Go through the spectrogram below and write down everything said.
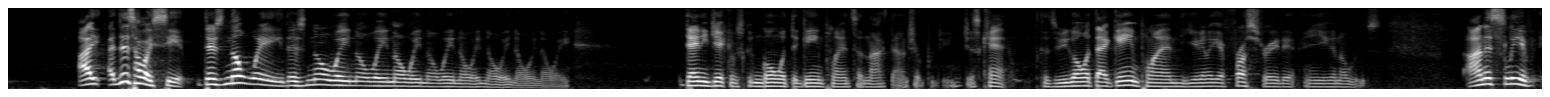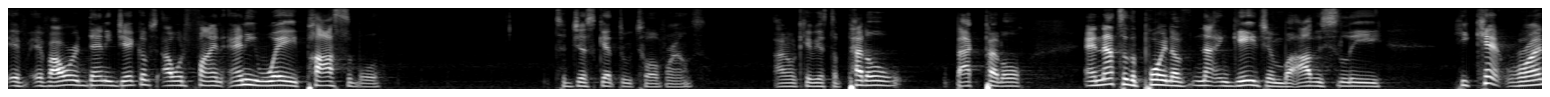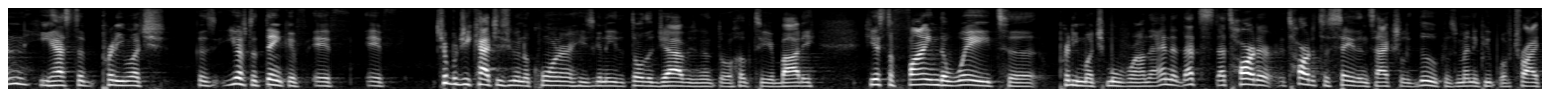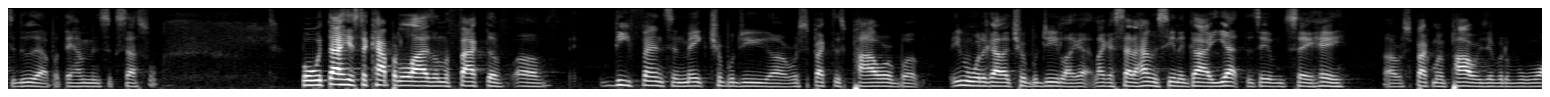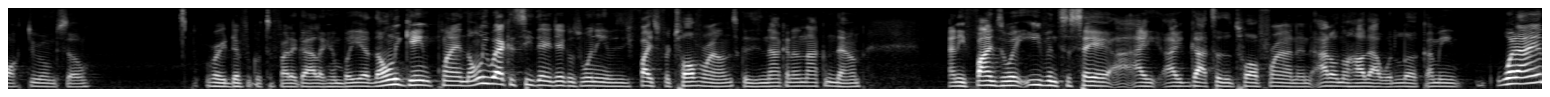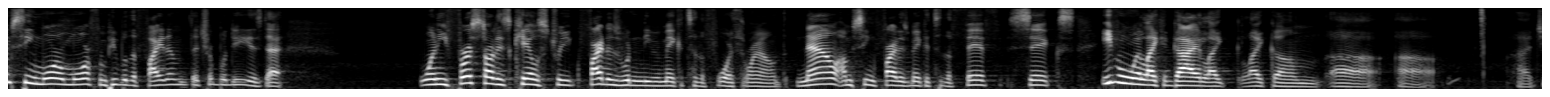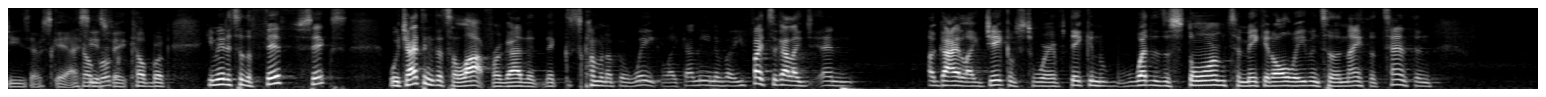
I I- this is how I see it. There's no way. There's no way. No way. No way. No way. No way. No way. No way. No way. Danny Jacobs can go with the game plan to knock down Triple G. Just can't. Because if you go with that game plan, you're gonna get frustrated and you're gonna lose. Honestly, if if if I were Danny Jacobs, I would find any way possible to just get through 12 rounds. I don't care if he has to pedal, back pedal, and not to the point of not engage him, but obviously he can't run. He has to pretty much because you have to think if if if Triple G catches you in a corner, he's gonna either throw the jab, he's gonna throw a hook to your body. He has to find a way to pretty much move around that, and that's that's harder. It's harder to say than to actually do because many people have tried to do that, but they haven't been successful. But with that, he has to capitalize on the fact of, of defense and make Triple G uh, respect his power. But even with a guy like Triple G, like I- like I said, I haven't seen a guy yet that's able to say, "Hey, uh, respect my power." He's able to walk through him. So very difficult to fight a guy like him. But yeah, the only game plan, the only way I could see Dan Jacobs winning is he fights for 12 rounds because he's not going to knock him down. And he finds a way even to say, I, I got to the 12th round, and I don't know how that would look. I mean, what I am seeing more and more from people that fight him, the Triple D, is that when he first started his KO streak, fighters wouldn't even make it to the fourth round. Now I'm seeing fighters make it to the fifth, sixth, even with like a guy like like um uh uh uh geez, I was scared. I Kell see his Brook? face, Kell Brook. He made it to the fifth, sixth, which I think that's a lot for a guy that, that's coming up in weight. Like I mean, if he fights a guy like and a guy like Jacobs, to where if they can weather the storm to make it all the way even to the ninth or tenth, and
